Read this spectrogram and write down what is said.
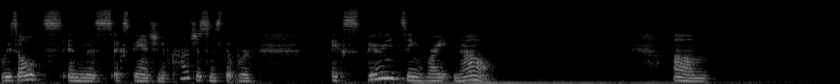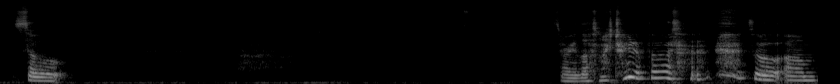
results in this expansion of consciousness that we're experiencing right now. Um, so, sorry, I lost my train of thought. so, um,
